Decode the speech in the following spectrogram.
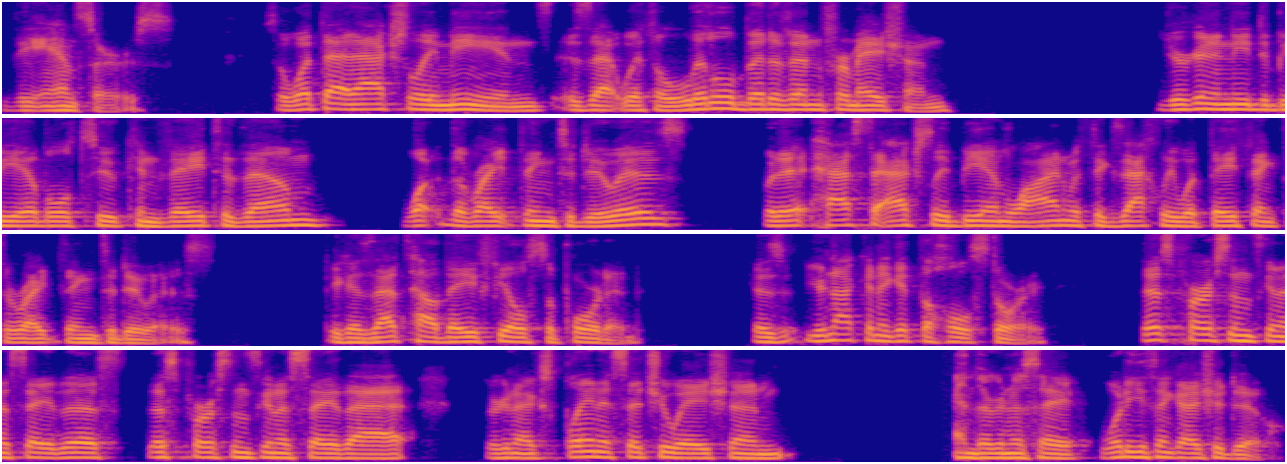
the answers. So what that actually means is that with a little bit of information, you're going to need to be able to convey to them what the right thing to do is, but it has to actually be in line with exactly what they think the right thing to do is, because that's how they feel supported. Because you're not going to get the whole story. This person's going to say this, this person's going to say that. They're going to explain a situation and they're going to say, What do you think I should do?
